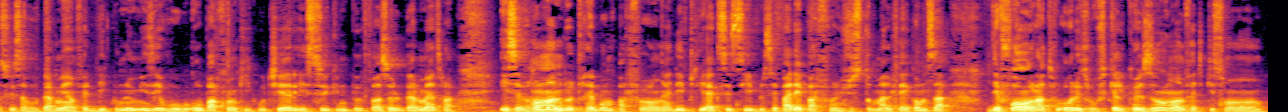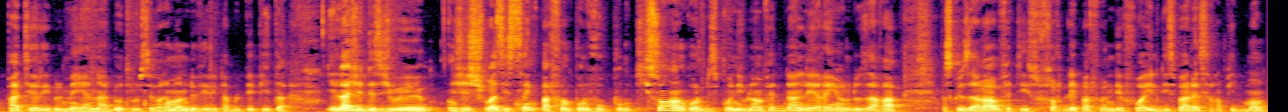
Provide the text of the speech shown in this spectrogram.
parce que ça vous permet en fait d'économiser vos gros parfums qui coûtent cher et ceux qui ne peuvent pas se le permettre. Et c'est vraiment de très bons parfums à des prix accessibles. C'est pas des parfums juste mal faits comme ça. Des fois, on retrouve, quelques-uns en fait qui sont pas terribles, mais il y en a d'autres où c'est vraiment de véritables pépites. Et là, j'ai choisi cinq parfums pour vous qui sont encore disponibles en fait dans les rayons de Zara. Parce que Zara, en fait, ils sortent des parfums des fois, ils disparaissent rapidement.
